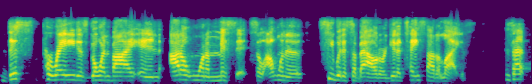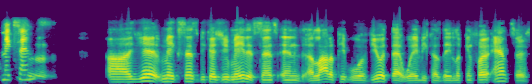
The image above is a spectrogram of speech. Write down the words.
this parade is going by and I don't want to miss it. So I want to see what it's about or get a taste out of life. Does that make sense? Hmm. Uh, yeah, it makes sense because you made it sense, and a lot of people will view it that way because they're looking for answers.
